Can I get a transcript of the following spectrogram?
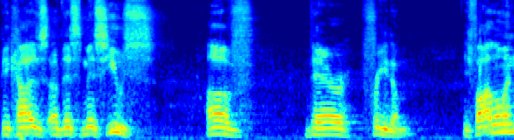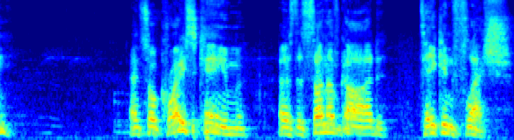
because of this misuse of their freedom. You following? And so Christ came as the Son of God, taken flesh.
